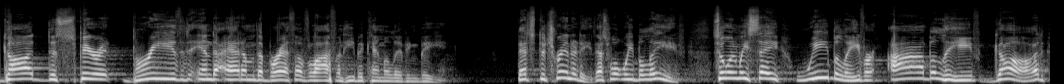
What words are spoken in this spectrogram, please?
God the Spirit breathed into Adam the breath of life, and he became a living being. That's the Trinity. That's what we believe. So when we say we believe or I believe God,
